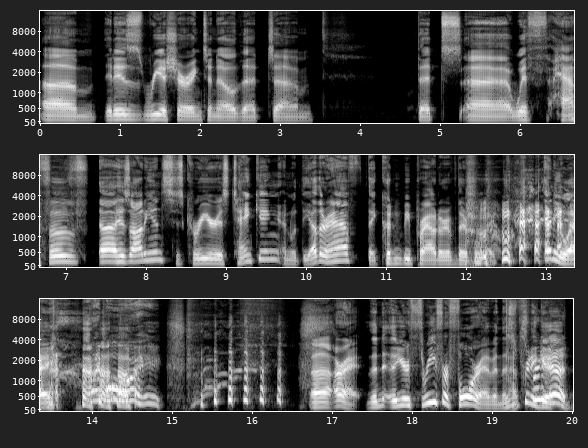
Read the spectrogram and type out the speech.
um, it is reassuring to know that um, that uh, with half of uh, his audience, his career is tanking, and with the other half, they couldn't be prouder of their boy. anyway, my boy. Uh, all right, the, you're three for four, Evan. This That's is pretty, good.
